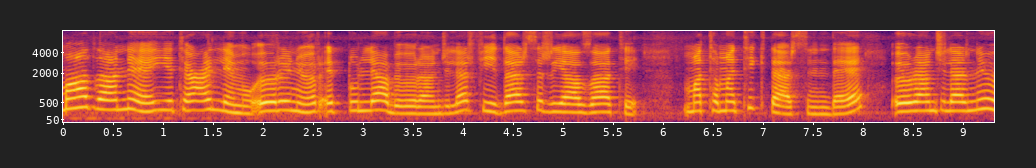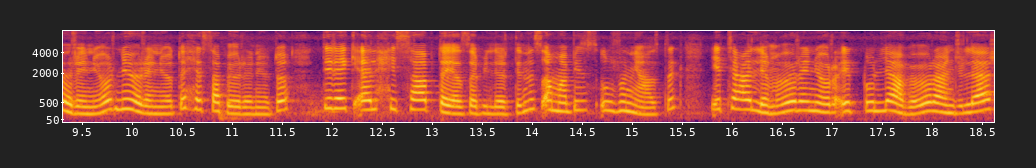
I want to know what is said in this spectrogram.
Mâzâ ne yeteallemu öğreniyor ettullâbe öğrenciler fi dersi riyazati matematik dersinde öğrenciler ne öğreniyor? Ne öğreniyordu? Hesap öğreniyordu. Direkt el hesap da yazabilirdiniz ama biz uzun yazdık. Yeteallemu öğreniyor ettullâbe öğrenciler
